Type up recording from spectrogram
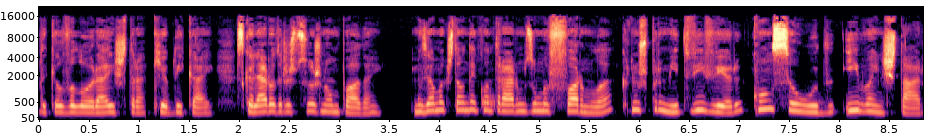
daquele valor extra que abdiquei. Se calhar outras pessoas não podem. Mas é uma questão de encontrarmos uma fórmula que nos permite viver com saúde e bem-estar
